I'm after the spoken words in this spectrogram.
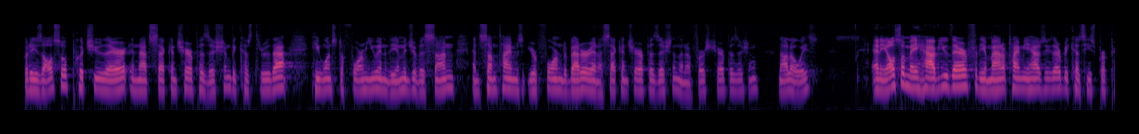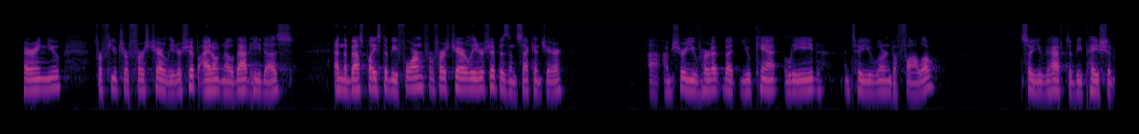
but he's also put you there in that second chair position because through that he wants to form you into the image of his son and sometimes you're formed better in a second chair position than a first chair position not always and he also may have you there for the amount of time he has you there because he's preparing you for future first chair leadership i don't know that he does and the best place to be formed for first chair leadership is in second chair uh, i'm sure you've heard it but you can't lead until you learn to follow so you have to be patient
